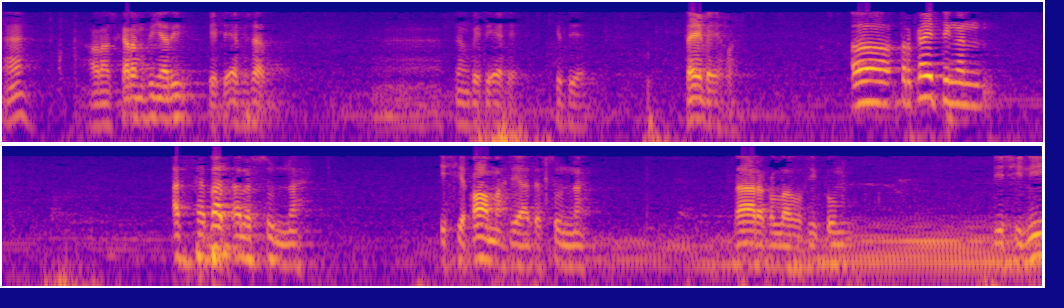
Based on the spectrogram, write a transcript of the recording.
Hah? Orang sekarang mesti nyari PDF besar. Nah, sedang PDF ya, gitu ya. Baik, ya, Pak. Uh, terkait dengan as-sabat ala sunnah istiqamah di atas sunnah Barakallahu fikum. Di sini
